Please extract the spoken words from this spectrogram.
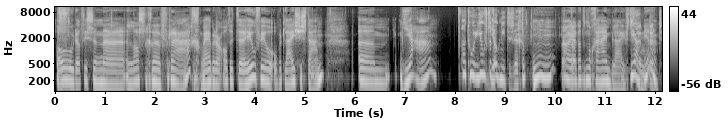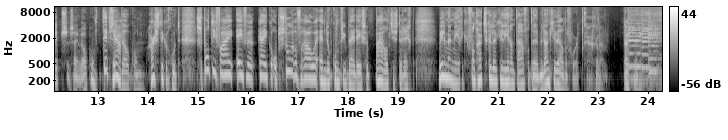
Of... Oh, dat is een, uh, een lastige vraag. We hebben er altijd heel veel op het lijstje staan. Um, ja, je hoeft het ja. ook niet te zeggen. Mm -hmm. ja, nou. dat het nog geheim blijft. Ja. En, ja. en tips zijn welkom. Tips zijn welkom. Hartstikke goed. Spotify, even kijken op Stoere Vrouwen... en dan komt u bij deze pareltjes terecht. Willem en Merik, ik vond het hartstikke leuk jullie hier aan tafel te hebben. Dank je wel daarvoor. Graag gedaan. Dank je wel.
